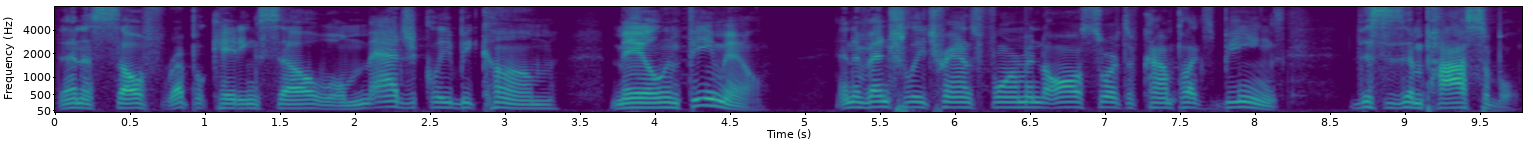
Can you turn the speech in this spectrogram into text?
Then a self replicating cell will magically become male and female and eventually transform into all sorts of complex beings. This is impossible.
